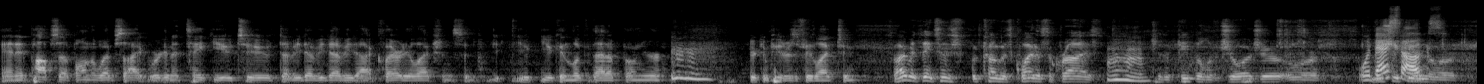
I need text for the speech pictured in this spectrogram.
and it pops up on the website. We're going to take you to www.clarityelections. And you, you, you can look that up on your your computers if you'd like to. So I would think this would come as quite a surprise to the people of Georgia or Mm-hmm. Well, that Michigan sucks. or that their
